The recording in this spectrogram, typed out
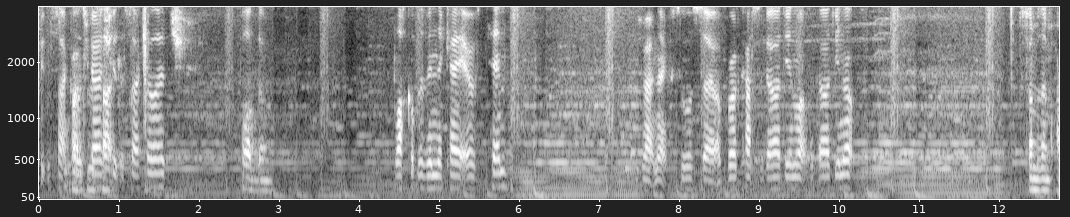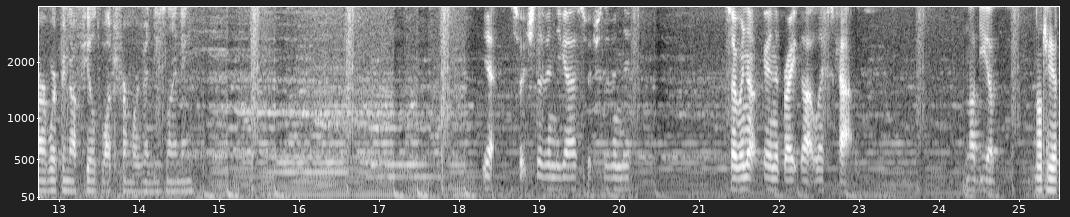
Shoot the back sacrilege, to the guys, sac. shoot the sacrilege. Pod them. Lock up the Vindicator of Tim. He's right next to us, so I'll broadcast the Guardian, lock the Guardian up. Some of them are warping off field. Watch for more Vindies landing. Yeah, switch to the Vindy, guys, switch to the Vindy. So we're not going to break that lift cap. Not yet. Not yet.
